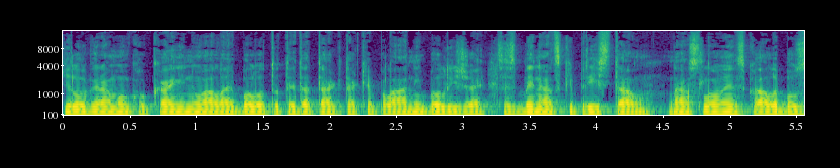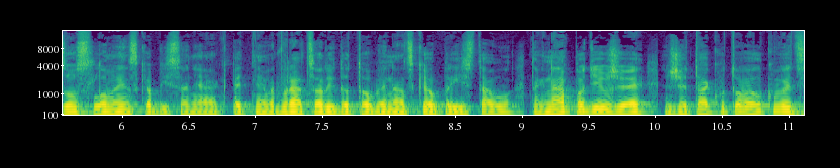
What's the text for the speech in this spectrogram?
kilogramov kokainu, ale bolo to teda tak, také plány boli, že cez Benátsky prístav na Slovensko alebo zo Slovenska by sa nejak pekne vracali do toho Benátskeho prístavu. Tak napodiv, že, že takúto veľkú vec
